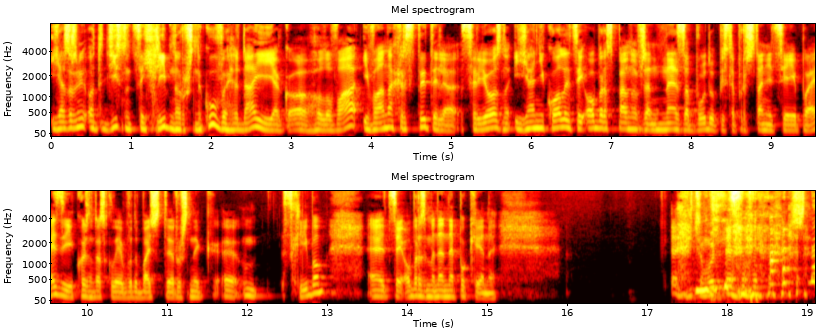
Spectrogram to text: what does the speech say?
Я зрозумів, от дійсно цей хліб на рушнику виглядає як голова Івана Хрестителя. Серйозно. І я ніколи цей образ, певно, вже не забуду після прочитання цієї поезії. Кожен раз, коли я буду бачити рушник е, з хлібом, е, цей образ мене не покине. Чому страшно?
